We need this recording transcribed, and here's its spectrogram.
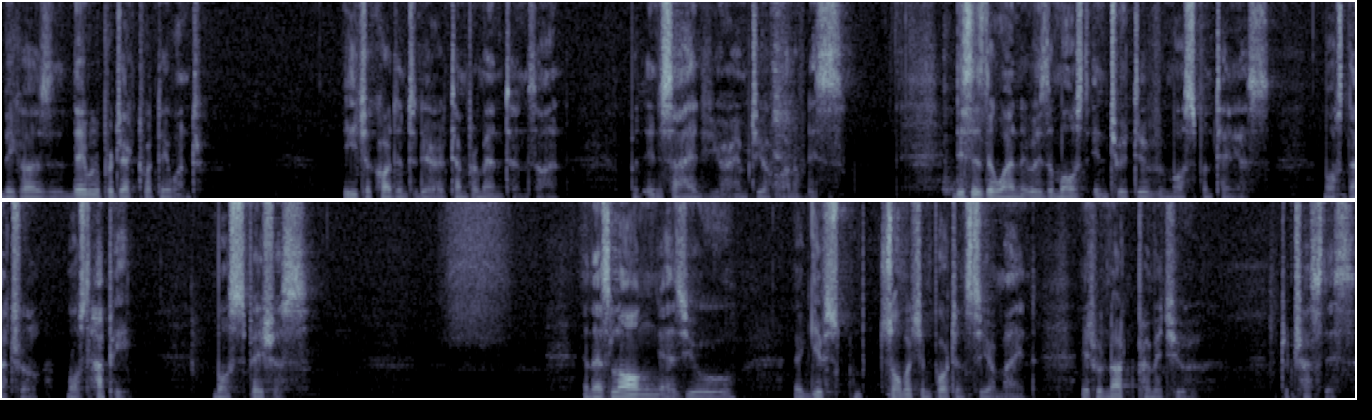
Because they will project what they want, each according to their temperament and so on. But inside, you're empty of all of this. This is the one who is the most intuitive, most spontaneous, most natural, most happy, most spacious. And as long as you give so much importance to your mind, it will not permit you to trust this.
